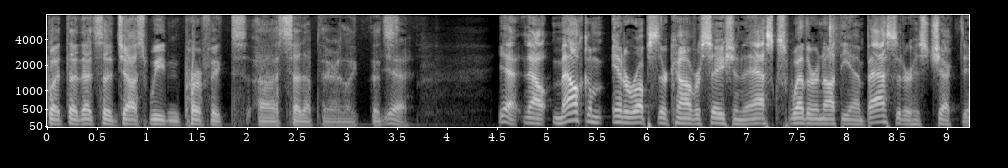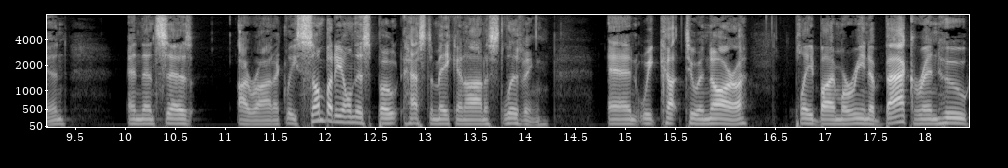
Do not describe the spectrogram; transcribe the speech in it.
but uh, that's a Joss Whedon perfect uh, setup there. Like that's Yeah. Yeah. Now, Malcolm interrupts their conversation and asks whether or not the ambassador has checked in, and then says, ironically, somebody on this boat has to make an honest living. And we cut to Inara, played by Morena Baccarin, who,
